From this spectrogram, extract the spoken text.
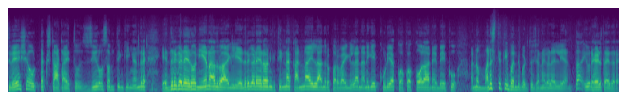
ದ್ವೇಷ ಹುಟ್ಟಕ್ಕೆ ಸ್ಟಾರ್ಟ್ ಆಯಿತು. ಝೀರೋ ಸಮ್ ಥಿಂಕಿಂಗ್ ಅಂದರೆ ಎದುರುಗಡೆ ಇರೋನು ಏನಾದರೂ ಆಗಲಿ, ಎದುರುಗಡೆ ಇರೋನಿಗೆ ತಿನ್ನೋಕೆ ಅನ್ನ ಇಲ್ಲ ಅಂದರೂ ಪರವಾಗಿಲ್ಲ, ನನಗೆ ಕುಡಿಯೋಕೆ ಕೊಕೋ ಕೋಲಾನೇ ಬೇಕು ಅನ್ನೋ ಮನಸ್ಥಿತಿ ಬಂದುಬಿಡ್ತು ಜನಗಳಲ್ಲಿ ಅಂತ ಇವ್ರು ಹೇಳ್ತಾ ಇದ್ದಾರೆ.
